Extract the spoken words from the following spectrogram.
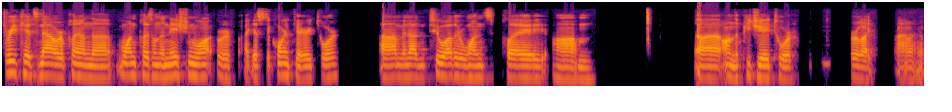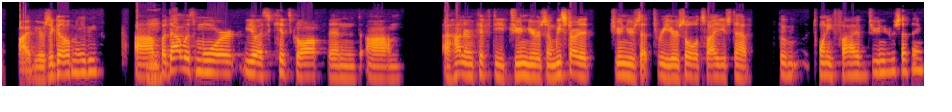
Three kids now are playing on the one plays on the nationwide, or I guess the Corn Ferry Tour, um, and then two other ones play um, uh, on the PGA Tour for like know, five years ago, maybe. Um, mm. But that was more U.S. kids golf and um, 150 juniors, and we started juniors at three years old. So I used to have 25 juniors, I think,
